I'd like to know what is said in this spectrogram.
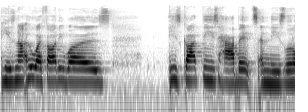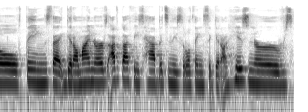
He's not who I thought he was. He's got these habits and these little things that get on my nerves. I've got these habits and these little things that get on his nerves.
